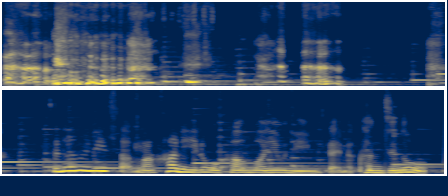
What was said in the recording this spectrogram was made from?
ちなみにさ、まあ、ハリー、ロン、ハーマイオニーみたいな感じの、うん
